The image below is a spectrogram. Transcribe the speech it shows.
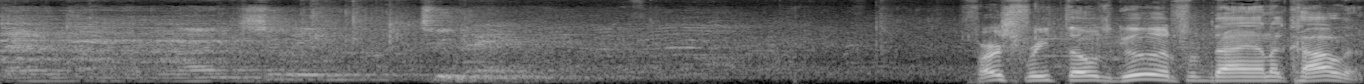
Diana Collins at the line, shooting two. First free throw's good from Diana Collins.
